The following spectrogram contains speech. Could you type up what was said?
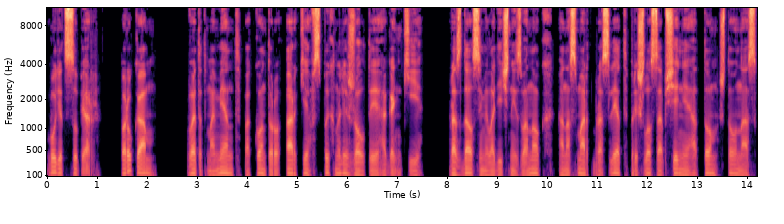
будет супер. По рукам». В этот момент по контуру арки вспыхнули желтые огоньки. Раздался мелодичный звонок, а на смарт-браслет пришло сообщение о том, что у нас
